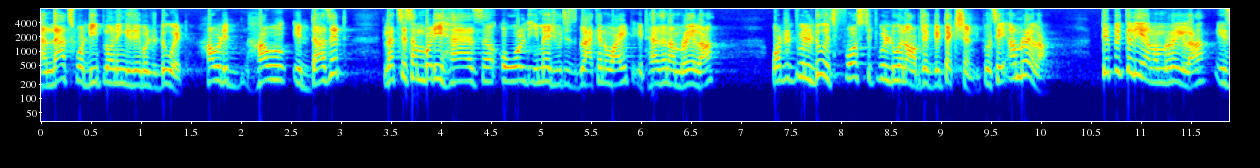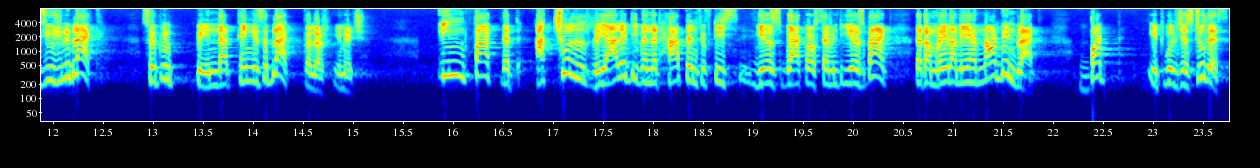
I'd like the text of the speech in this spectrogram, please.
And that's what deep learning is able to do it. How it, how it does it, let's say somebody has an old image which is black and white, it has an umbrella. What it will do is first it will do an object detection. It will say umbrella. Typically an umbrella is usually black. So it will paint that thing as a black color image. In fact, that actual reality when that happened 50 years back or 70 years back, that umbrella may have not been black. But it will just do this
